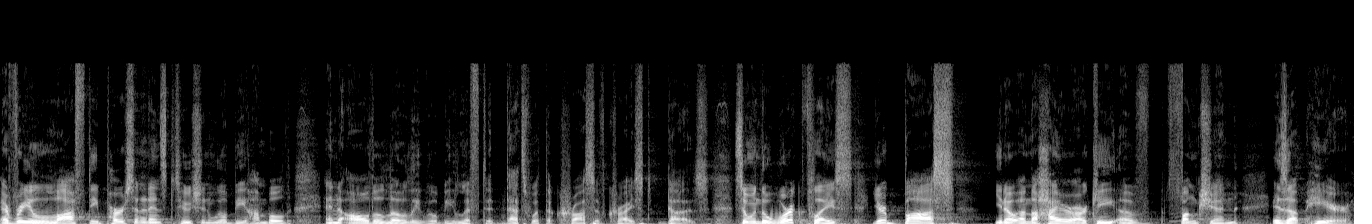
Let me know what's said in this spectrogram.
Every lofty person and institution will be humbled, and all the lowly will be lifted. That's what the cross of Christ does. So, in the workplace, your boss, you know, on the hierarchy of function is up here,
